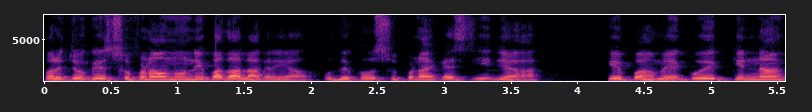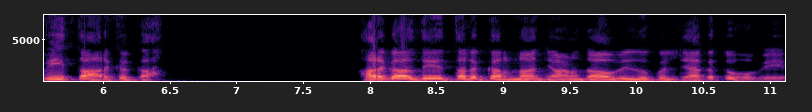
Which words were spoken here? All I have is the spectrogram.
ਪਰ ਕਿਉਂਕਿ ਸੁਪਨਾ ਉਹਨੂੰ ਨਹੀਂ ਪਤਾ ਲੱਗ ਰਿਹਾ। ਉਹ ਦੇਖੋ ਸੁਪਨਾ ਇੱਕ ਐਸੀ ਚੀਜ਼ ਆ ਕਿ ਭਾਵੇਂ ਕੋਈ ਕਿੰਨਾ ਵੀ ਧਾਰਕ ਆ ਹਰ ਗੱਲ ਦੇ ਤਰਕ ਕਰਨਾ ਜਾਣਦਾ ਹੋਵੇ ਉਹਦੇ ਕੋਈ ਲਿਆਕਤ ਹੋਵੇ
